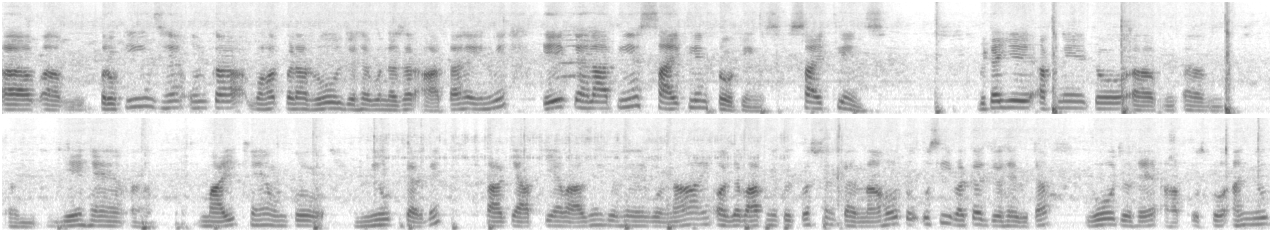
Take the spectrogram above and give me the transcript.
प्रोटीन्स हैं, उनका बहुत बड़ा रोल जो है, वो नज़र आता है इनमें। एक कहलाती हैं साइक्लिन प्रोटीन्स साइक्लिन्स बेटा ये अपने जो तो ये हैं माइक हैं, उनको म्यूट कर दें। ताकि आपकी आवाज़ें जो है वो ना आए और जब आपने कोई क्वेश्चन करना हो तो उसी वक्त जो है बेटा, वो जो है आप उसको अनम्यूट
